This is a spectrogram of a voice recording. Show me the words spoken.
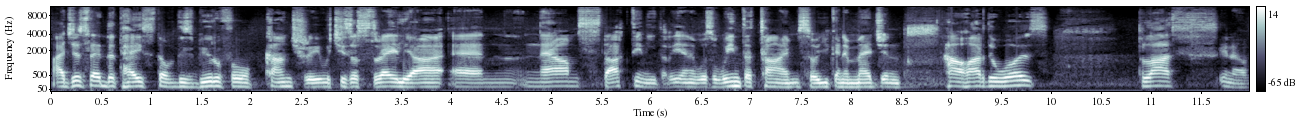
I just had the taste of this beautiful country, which is Australia, and now I'm stuck in Italy, and it was winter time, so you can imagine how hard it was. Plus, you know,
